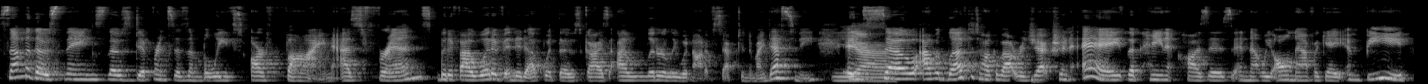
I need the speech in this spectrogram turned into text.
Some of those things, those differences in beliefs are fine as friends, but if I would have ended up with those guys, I literally would not have stepped into my destiny. Yeah. And so I would love to talk about rejection A, the pain it causes and that we all navigate, and B,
